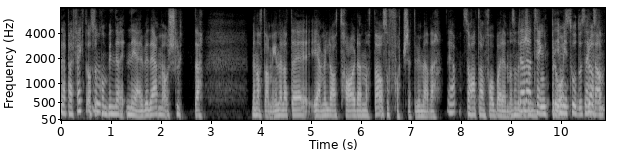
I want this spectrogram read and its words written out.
det er perfekt. Og så Mm. kombinerer vi det med å slutte med nattammingen, eller at Emil da tar den natta, og så fortsetter vi med det. Ja. Så at han får bare en altså Det hadde jeg tenkt brå- i mitt hode, så tenkte han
